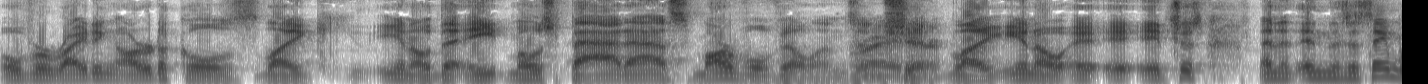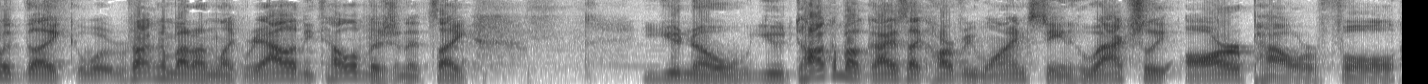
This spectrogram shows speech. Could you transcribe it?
over writing articles like you know the eight most badass Marvel villains and Right. shit. Like you know, it, it, it's just and and it's the same with like what we're talking about on like reality television. It's like you know, you talk about guys like Harvey Weinstein who actually are powerful,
